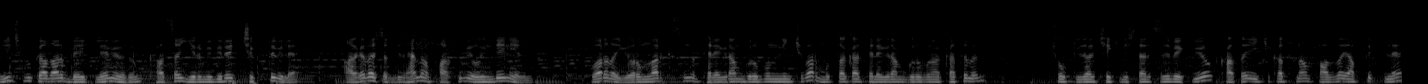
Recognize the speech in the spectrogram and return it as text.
Hiç bu kadar beklemiyordum. Kasa 21'e çıktı bile. Arkadaşlar biz hemen farklı bir oyun deneyelim. Bu arada yorumlar kısmında Telegram grubunun linki var. Mutlaka Telegram grubuna katılın. Çok güzel çekilişler sizi bekliyor. Kasayı iki katından fazla yaptık bile.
